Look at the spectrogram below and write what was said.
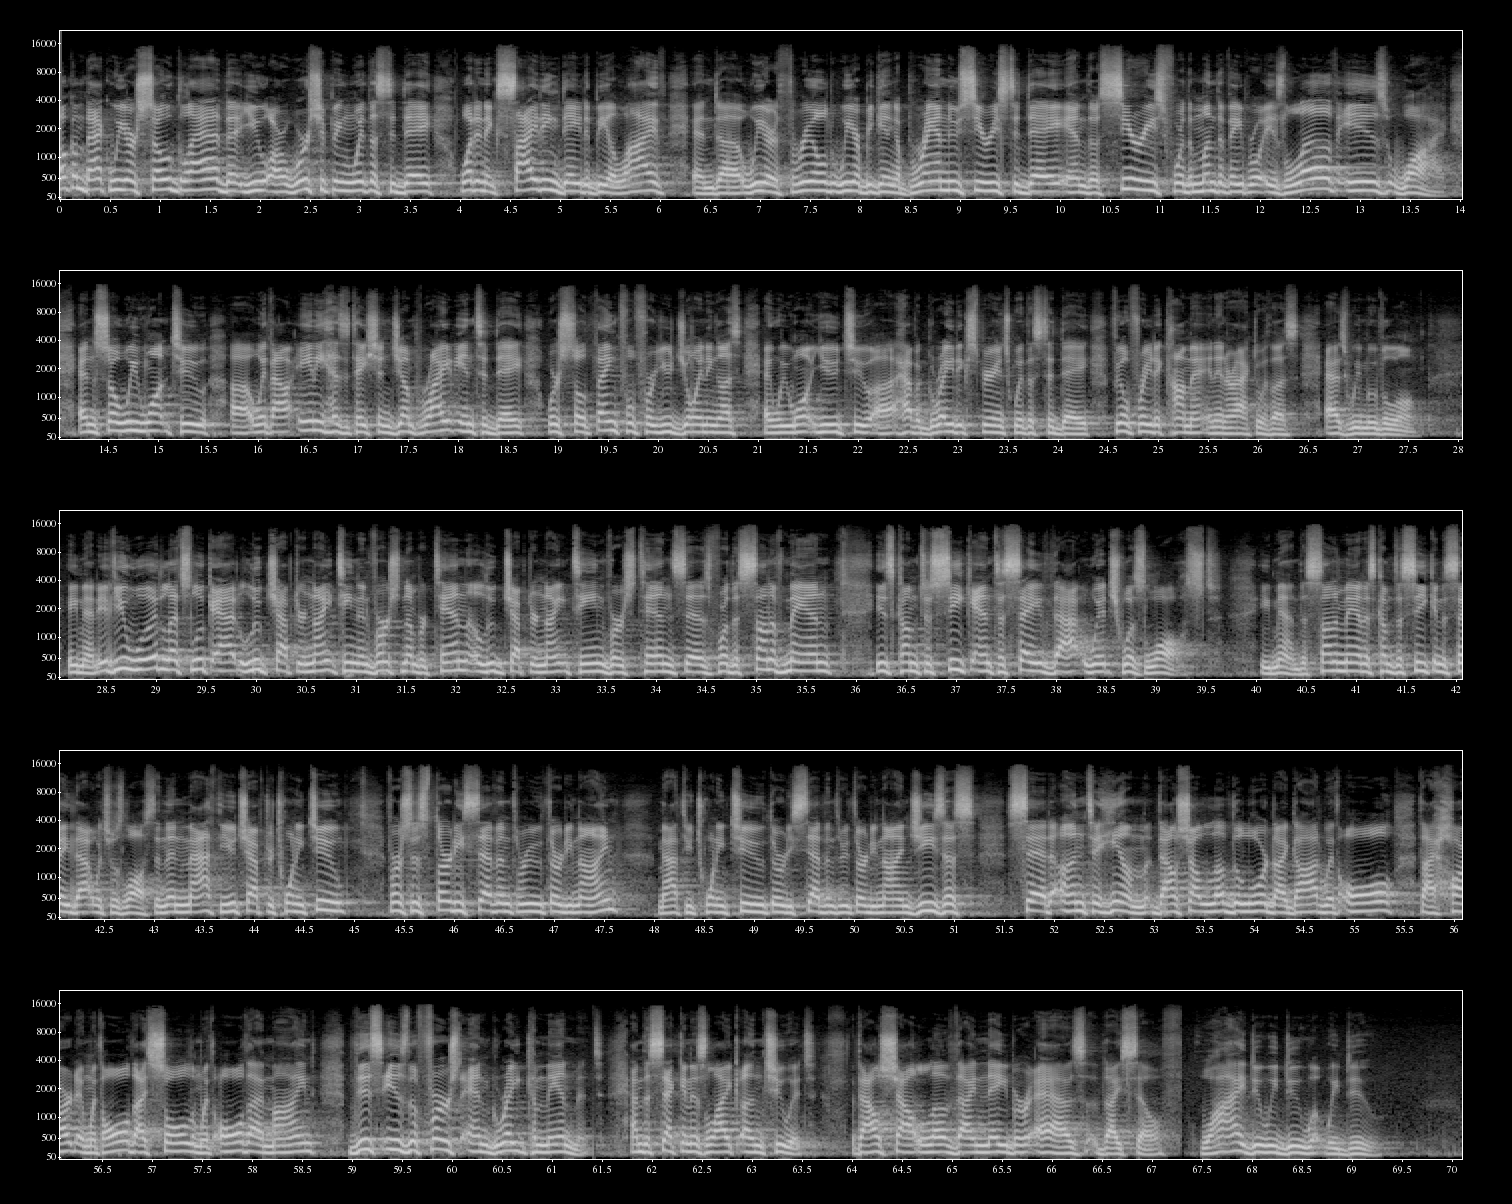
Welcome back. We are so glad that you are worshiping with us today. What an exciting day to be alive. And uh, we are thrilled. We are beginning a brand new series today. And the series for the month of April is Love is Why. And so we want to, uh, without any hesitation, jump right in today. We're so thankful for you joining us. And we want you to uh, have a great experience with us today. Feel free to comment and interact with us as we move along. Amen. If you would, let's look at Luke chapter 19 and verse number 10. Luke chapter 19, verse 10 says, For the Son of Man is come to seek and to save that which was lost. Amen. The Son of Man has come to seek and to save that which was lost. And then Matthew chapter 22, verses 37 through 39. Matthew 22, 37 through 39, Jesus said unto him, Thou shalt love the Lord thy God with all thy heart and with all thy soul and with all thy mind. This is the first and great commandment. And the second is like unto it Thou shalt love thy neighbor as thyself. Why do we do what we do?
